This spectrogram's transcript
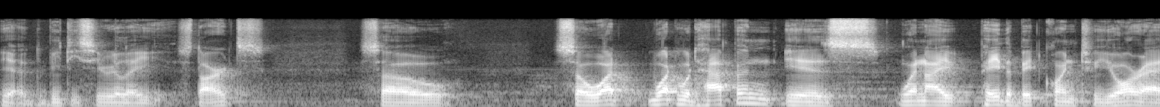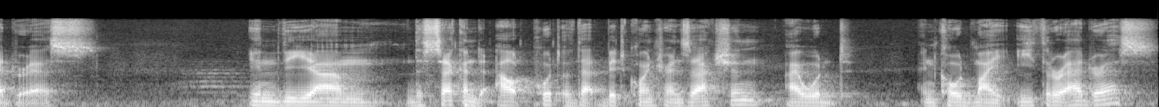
yeah, the BTC Relay starts. So, so what, what would happen is when I pay the Bitcoin to your address, in the, um, the second output of that Bitcoin transaction, I would encode my Ether address.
